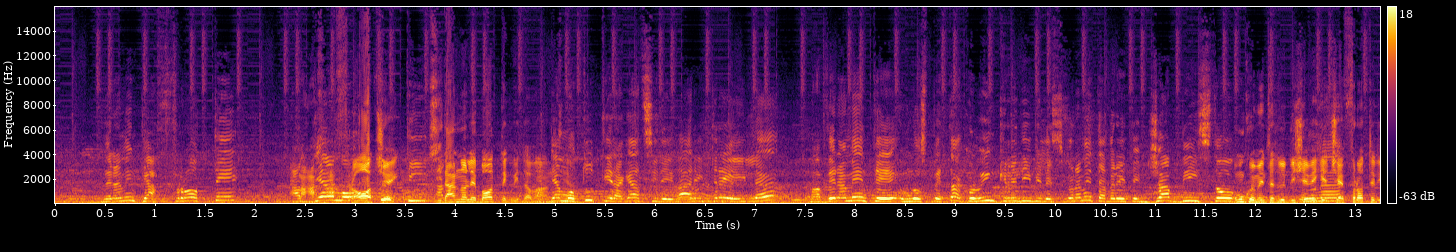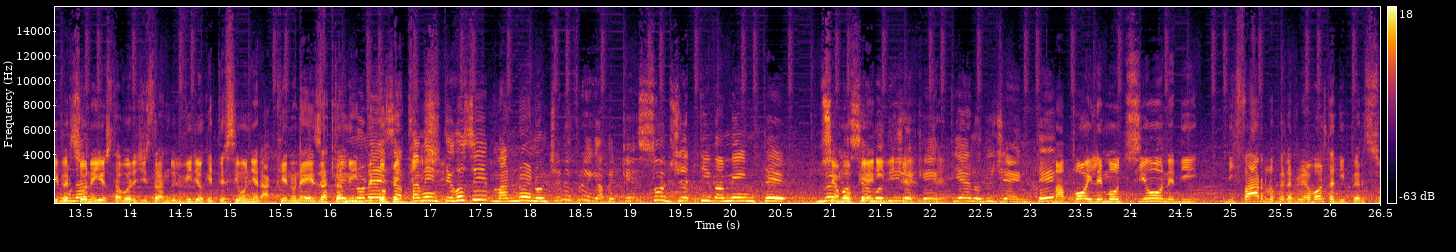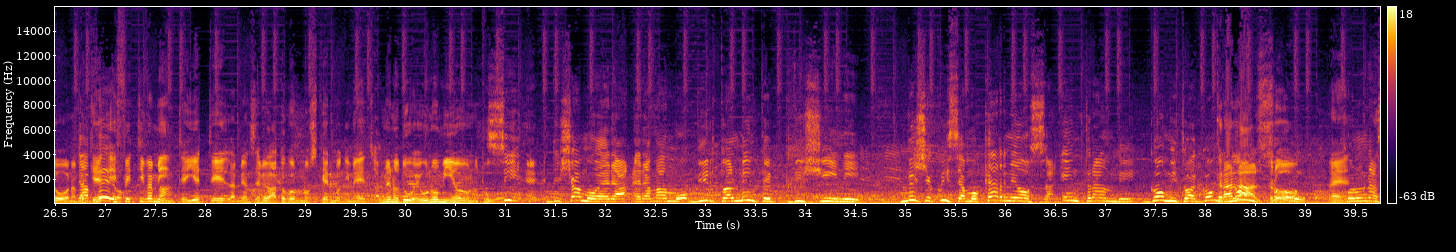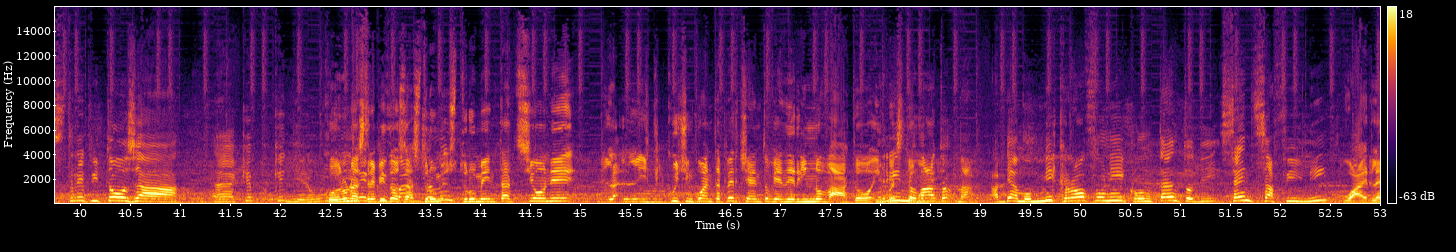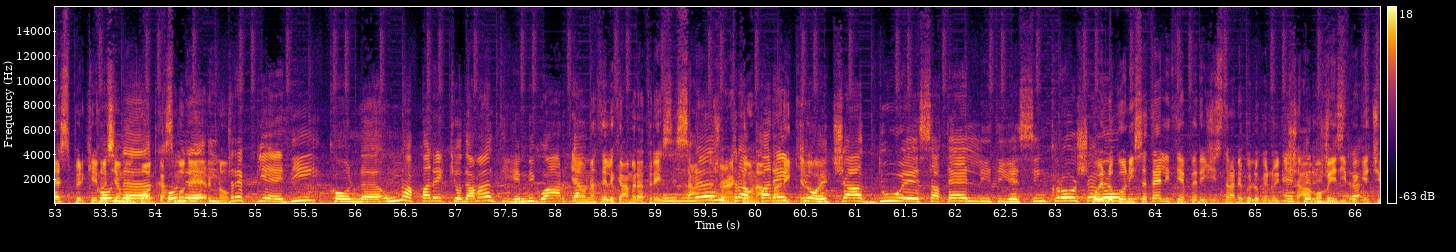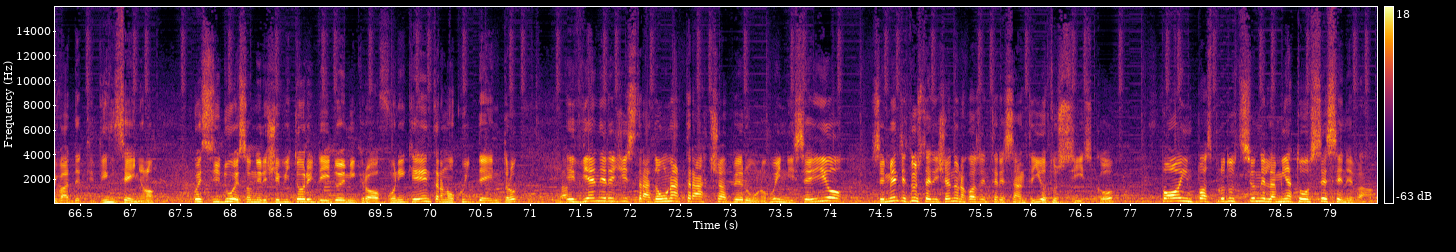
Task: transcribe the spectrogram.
veramente a frotte. Abbiamo a froce, tutti, si danno le botte qui davanti. Abbiamo tutti i ragazzi dei vari trail, ma veramente uno spettacolo incredibile. Sicuramente avrete già visto. Comunque mentre tu dicevi una- che c'è frotte di persone, una- io stavo registrando il video che testimonierà che non è che- esattamente che non è esattamente così, ma noi non ce ne frega perché soggettivamente noi Siamo possiamo pieni di dire gente. che è pieno di gente. Ma poi l'emozione di, di farlo per la prima volta di persona, perché Davvero? effettivamente io e te l'abbiamo sempre con uno schermo di mezzo, almeno due, uno mio e uno tuo. Sì, eh, diciamo era- eravamo virtualmente vicini. Invece qui siamo carne e ossa, entrambi gomito a gomito. Tra l'altro, solo, eh. con una strepitosa. Eh, che, che dire? un- Con un una strepitosa strum- strumentazione la- il cui 50% viene rinnovato in questo rinnovato, momento. ma abbiamo microfoni con tanto di senza fili Wireless perché noi siamo un eh, podcast con, eh, moderno. i tre piedi con eh, un apparecchio davanti che mi guarda È una telecamera 360, un cioè anche un apparecchio apparecchio. che ha due satelliti che si incrociano Quello con i satelliti è per registrare quello che noi diciamo, per vedi registra- perché ci va, ti, ti insegnano. Questi due sono i ricevitori dei due microfoni che entrano qui dentro e viene registrata una traccia per uno. Quindi se io, se mentre tu stai dicendo una cosa interessante, io tossisco, poi in post produzione la mia tosse se ne va,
